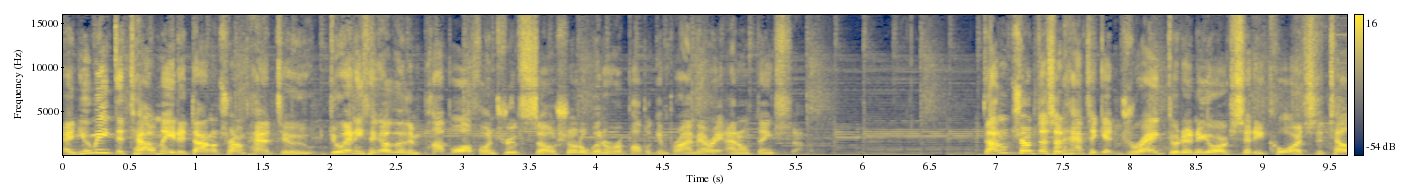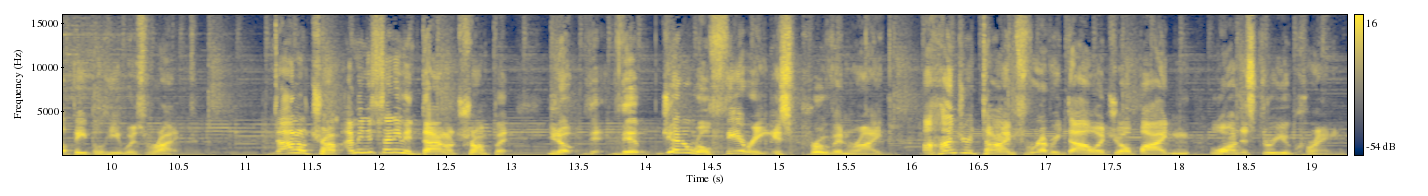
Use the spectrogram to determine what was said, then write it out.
And you mean to tell me that Donald Trump had to do anything other than pop off on Truth Social to win a Republican primary? I don't think so. Donald Trump doesn't have to get dragged through the New York City courts to tell people he was right. Donald Trump, I mean, it's not even Donald Trump, but, you know, the, the general theory is proven right. A hundred times for every dollar Joe Biden launders through Ukraine.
